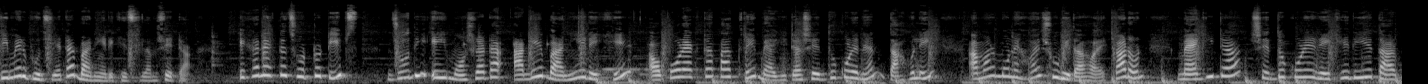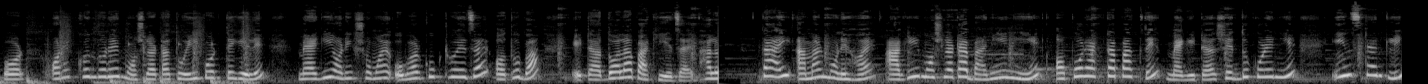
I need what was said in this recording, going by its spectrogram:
ডিমের ভুজিয়াটা বানিয়ে রেখেছিলাম সেটা। এখানে একটা ছোট্ট টিপস, যদি এই মশলাটা আগে বানিয়ে রেখে অপর একটা পাত্রে ম্যাগিটা সেদ্ধ করে নেন, তাহলেই আমার মনে হয় সুবিধা হয়। কারণ ম্যাগিটা সেদ্ধ করে রেখে দিয়ে তারপর অনেকক্ষণ ধরে মশলাটা তৈরি করতে গেলে ম্যাগি অনেক সময় ওভারকুকড হয়ে যায় অথবা এটা দলা পাকিয়ে যায়। ভালো তাই আমার মনে হয় আগে মশলাটা বানিয়ে নিয়ে অপর একটা পাত্রে ম্যাগিটা সেদ্ধ করে নিয়ে ইনস্ট্যান্টলি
